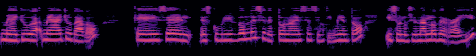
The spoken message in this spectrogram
me ayuda, me ha ayudado, que es el descubrir dónde se detona ese sentimiento y solucionarlo de raíz,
